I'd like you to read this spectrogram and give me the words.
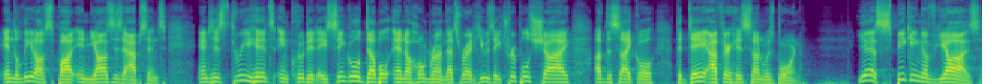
in the leadoff spot in Yaz's absence. And his three hits included a single, double, and a home run. That's right, he was a triple shy of the cycle the day after his son was born. Yes, speaking of Yaz,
